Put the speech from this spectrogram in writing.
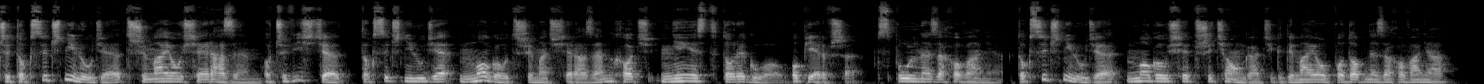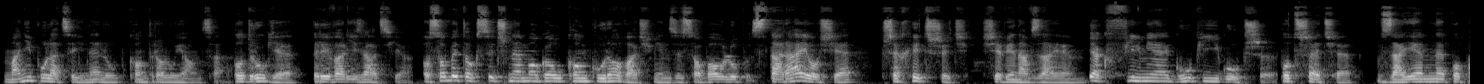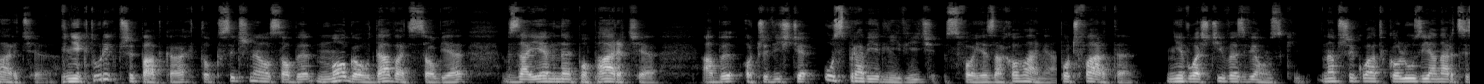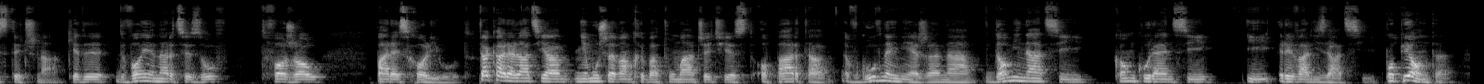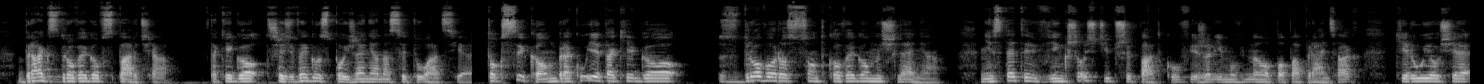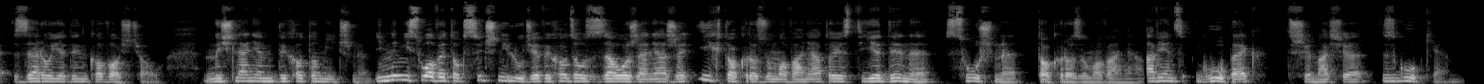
Czy toksyczni ludzie trzymają się razem? Oczywiście, toksyczni ludzie mogą trzymać się razem, choć nie jest to regułą. Po pierwsze, wspólne zachowanie. Toksyczni ludzie mogą się przyciągać, gdy mają podobne zachowania manipulacyjne lub kontrolujące. Po drugie, rywalizacja. Osoby toksyczne mogą konkurować między sobą lub starają się przechytrzyć siebie nawzajem. Jak w filmie Głupi i Głupszy. Po trzecie, wzajemne poparcie. W niektórych przypadkach toksyczne osoby mogą dawać sobie wzajemne poparcie, aby oczywiście usprawiedliwić swoje zachowania. Po czwarte, niewłaściwe związki, na przykład koluzja narcystyczna, kiedy dwoje narcyzów tworzą parę z Hollywood. Taka relacja, nie muszę Wam chyba tłumaczyć, jest oparta w głównej mierze na dominacji, konkurencji i rywalizacji. Po piąte, brak zdrowego wsparcia, takiego trzeźwego spojrzenia na sytuację. Toksykom brakuje takiego zdroworozsądkowego myślenia. Niestety w większości przypadków, jeżeli mówimy o popaprańcach, kierują się zero-jedynkowością, myśleniem dychotomicznym. Innymi słowy, toksyczni ludzie wychodzą z założenia, że ich tok rozumowania to jest jedyny słuszny tok rozumowania. A więc głupek trzyma się z głupkiem.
